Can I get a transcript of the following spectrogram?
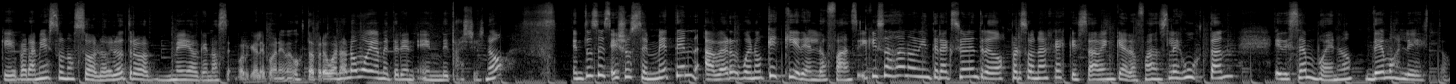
Que para mí es uno solo, el otro medio que no sé por qué le pone me gusta, pero bueno, no me voy a meter en, en detalles, ¿no? Entonces ellos se meten a ver, bueno, qué quieren los fans. Y quizás dan una interacción entre dos personajes que saben que a los fans les gustan y dicen, bueno, démosle esto.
